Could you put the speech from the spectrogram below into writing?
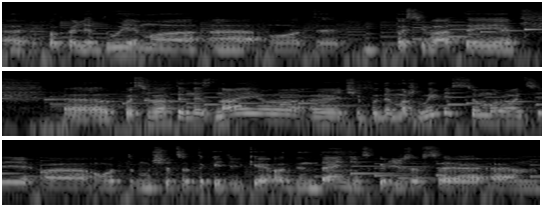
е, поколядуємо. Е, От посівати. Посівати не знаю, чи буде можливість в цьому році, от, тому що це такий тільки один день, і, скоріш за все, ем,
